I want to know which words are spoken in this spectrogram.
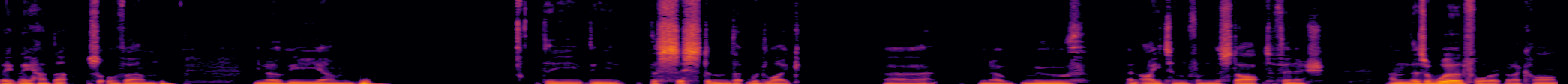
they, they had that sort of um, you know the um, the the the system that would like uh, you know move an item from the start to finish and there's a word for it, but I can't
